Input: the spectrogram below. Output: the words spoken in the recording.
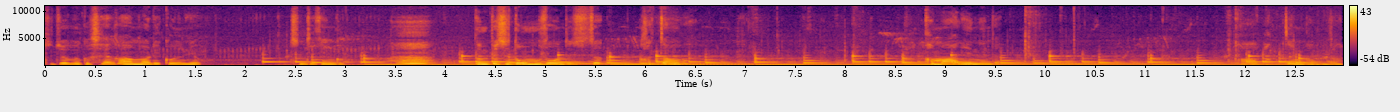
저쪽에 보니까 새가 한 마리 있거든요? 진짜? 헉! 눈빛이 너무 무서운데 진짜 가짜인가? 가만히 있는데? 아 박제인가 보다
